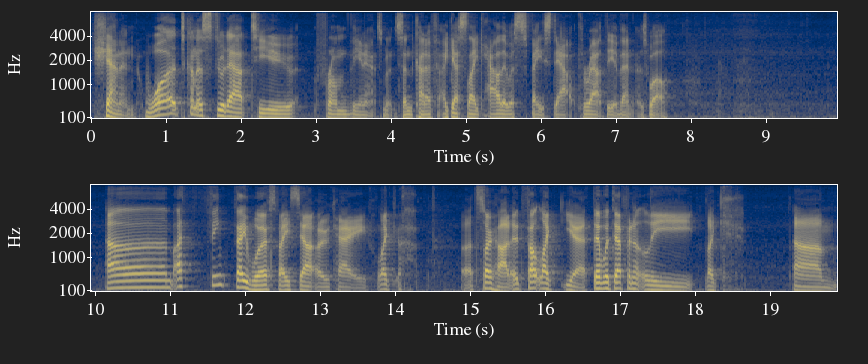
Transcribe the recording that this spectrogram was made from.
Shannon, what kind of stood out to you from the announcements and kind of, I guess, like how they were spaced out throughout the event as well? Um, I think they were spaced out okay. Like, ugh, it's so hard. It felt like yeah, there were definitely like um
